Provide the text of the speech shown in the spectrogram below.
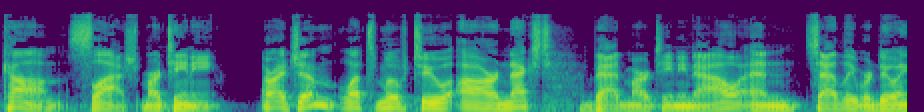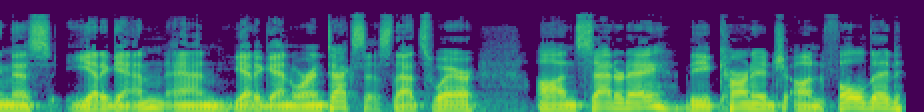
com slash martini. All right, Jim, let's move to our next bad martini now. And sadly, we're doing this yet again. And yet again, we're in Texas. That's where on Saturday the carnage unfolded,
